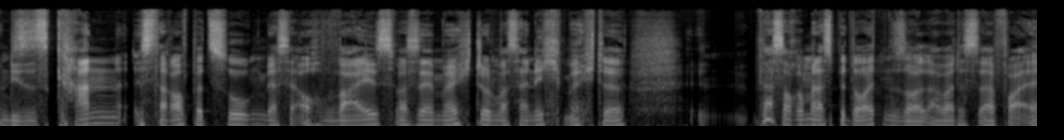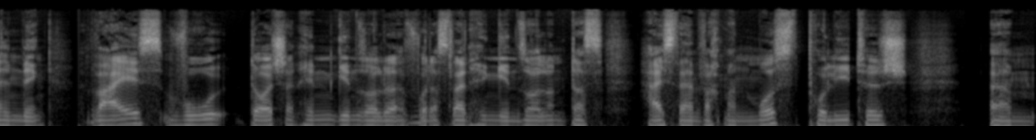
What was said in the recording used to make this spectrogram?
Und dieses kann ist darauf bezogen, dass er auch weiß, was er möchte und was er nicht möchte, was auch immer das bedeuten soll, aber dass er vor allen Dingen weiß, wo Deutschland hingehen soll oder wo das Land hingehen soll. Und das heißt einfach, man muss politisch ähm,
